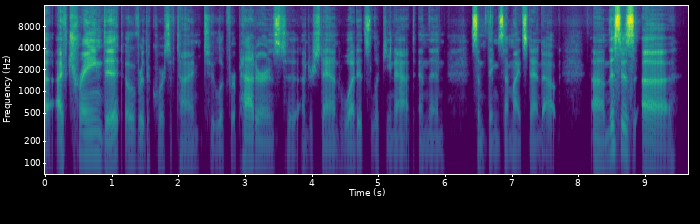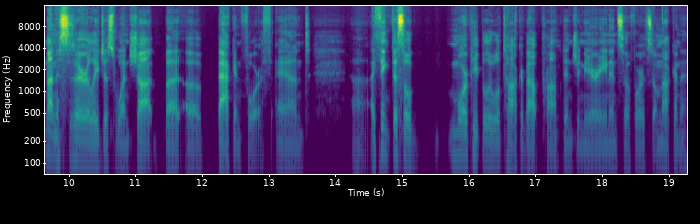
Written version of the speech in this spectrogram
uh, I've trained it over the course of time to look for patterns, to understand what it's looking at, and then some things that might stand out. Um, this is uh, not necessarily just one shot, but a back and forth. And uh, I think this will more people who will talk about prompt engineering and so forth. So I'm not going to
